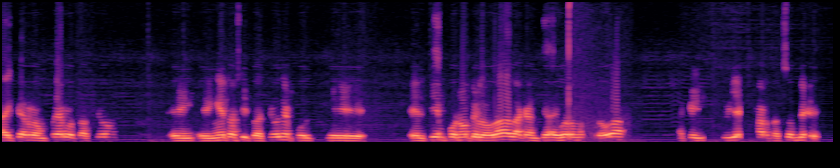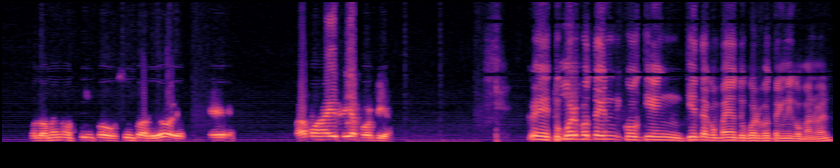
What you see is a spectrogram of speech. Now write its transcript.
hay que romper rotación en, estas situaciones porque el tiempo no te lo da, la cantidad de juegos no te lo da. a que incluya una rotación de por lo menos cinco, cinco abridores. vamos a ir día por día. Eh, ¿Tu cuerpo técnico, ¿quién, quién te acompaña en tu cuerpo técnico, Manuel?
